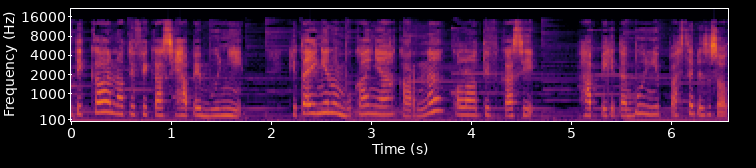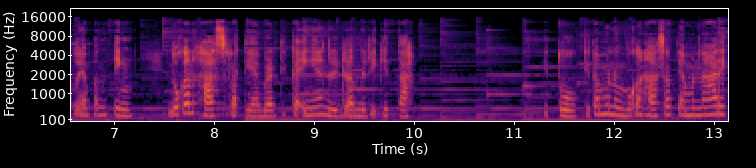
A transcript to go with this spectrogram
ketika notifikasi HP bunyi, kita ingin membukanya karena kalau notifikasi HP kita bunyi pasti ada sesuatu yang penting. Itu kan hasrat ya, berarti keinginan dari dalam diri kita. Itu, kita menumbuhkan hasrat yang menarik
